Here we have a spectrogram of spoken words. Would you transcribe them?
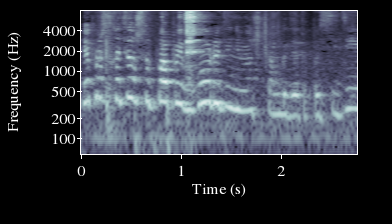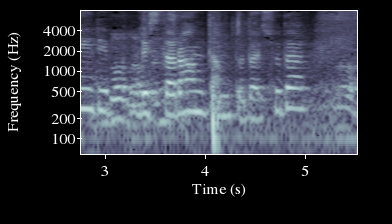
Я просто хотела, чтобы папа и в городе немножко там где-то посидели, да, да, ресторан конечно. там туда-сюда. Да.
